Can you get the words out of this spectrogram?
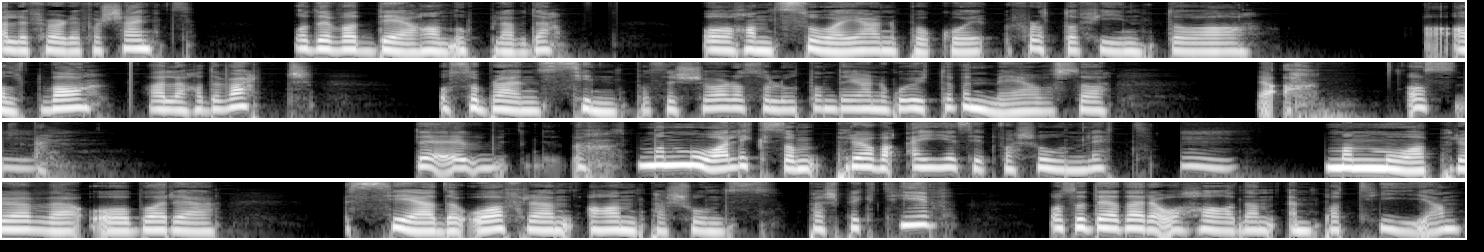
eller før det er for seint. Og det var det han opplevde. Og han så gjerne på hvor flott og fint og alt var, eller hadde vært. Og så ble han sint på seg sjøl, og så lot han det gjerne gå utover meg, og så Ja. Og så, Mm. det, man må liksom prøve å eie situasjonen litt. Mm. Man må prøve å bare se det òg fra en annen persons perspektiv. Og så det der å ha den empatien.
